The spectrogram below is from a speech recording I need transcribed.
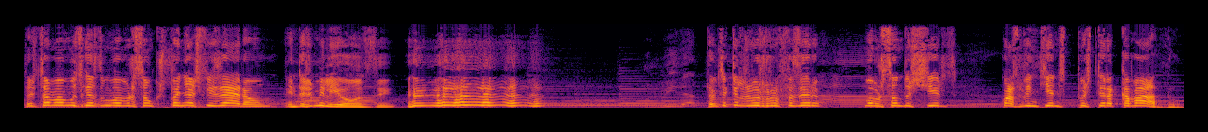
Tens só uma música de uma versão que os espanhóis fizeram, em 2011. Temos aqueles vão fazer uma versão dos Cheers quase 20 anos depois de ter acabado.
